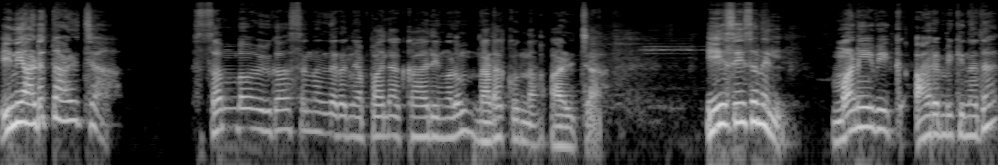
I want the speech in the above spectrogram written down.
ഇനി അടുത്ത ആഴ്ച. സംഭവ വികാസങ്ങൾ നിറഞ്ഞ പല കാര്യങ്ങളും നടക്കുന്ന ആഴ്ച. ഈ സീസണിൽ മണി വീക്ക് ആരംഭിക്കുന്നത്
